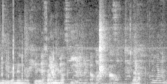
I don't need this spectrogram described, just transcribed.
มีอีกอันหนึงโอเคจืดแล้วซ้ำหนึ่งแห้เนาะงทีแล้วมันก็หดเข้าได้ละไม่ยังมัน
